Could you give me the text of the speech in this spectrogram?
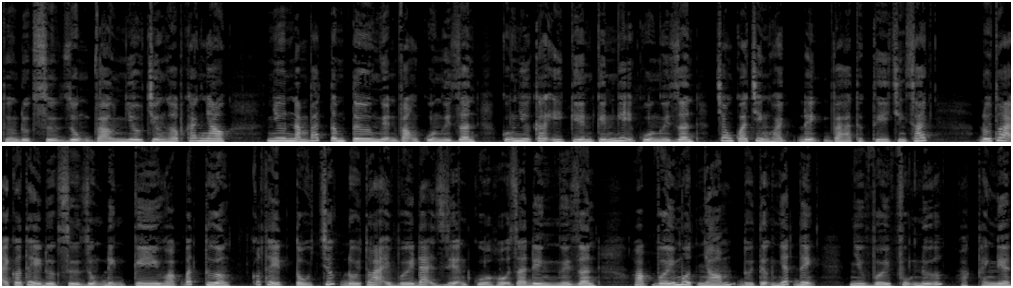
thường được sử dụng vào nhiều trường hợp khác nhau như nắm bắt tâm tư, nguyện vọng của người dân cũng như các ý kiến kiến nghị của người dân trong quá trình hoạch định và thực thi chính sách – Đối thoại có thể được sử dụng định kỳ hoặc bất thường, có thể tổ chức đối thoại với đại diện của hộ gia đình, người dân hoặc với một nhóm đối tượng nhất định như với phụ nữ hoặc thanh niên.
